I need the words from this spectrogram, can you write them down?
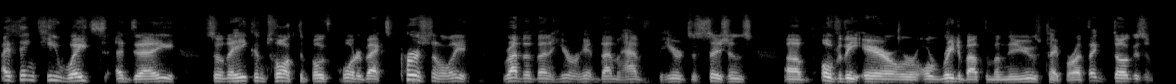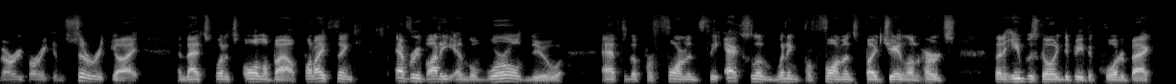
I think he waits a day so that he can talk to both quarterbacks personally rather than hear them have hear decisions uh, over the air or, or read about them in the newspaper. I think Doug is a very, very considerate guy, and that's what it's all about. But I think everybody in the world knew after the performance, the excellent winning performance by Jalen Hurts, that he was going to be the quarterback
